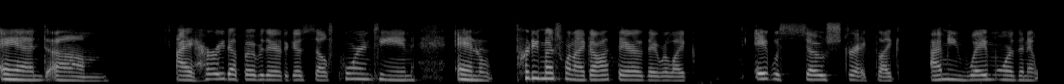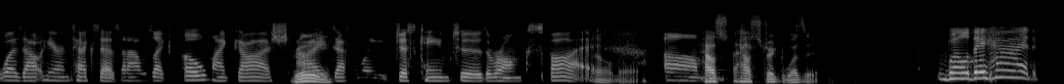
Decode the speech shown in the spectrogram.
And um I hurried up over there to go self quarantine. And pretty much when I got there, they were like, it was so strict. Like, I mean, way more than it was out here in Texas. And I was like, oh my gosh, I Really? definitely just came to the wrong spot. Oh man. Um, How how strict was it? well, they had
